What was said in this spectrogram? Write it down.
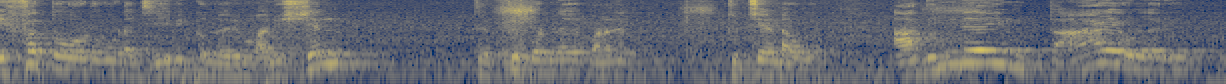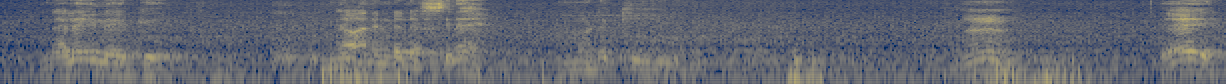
ഇഫത്തോടുകൂടെ ജീവിക്കുന്ന ഒരു മനുഷ്യൻ തൃപ്തിപ്പെടുന്നത് വളരെ തുച്ഛയുണ്ടാവുള്ളൂ അതിന്റെയും താഴെയുള്ളൊരു നിലയിലേക്ക് ഞാൻ എന്റെ നെഫ്സിനെ മടക്കി. ഏയ്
